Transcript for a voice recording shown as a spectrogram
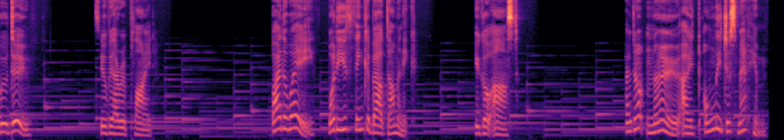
Will do, Sylvia replied. By the way, what do you think about Dominic? Hugo asked. I don't know, I only just met him,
